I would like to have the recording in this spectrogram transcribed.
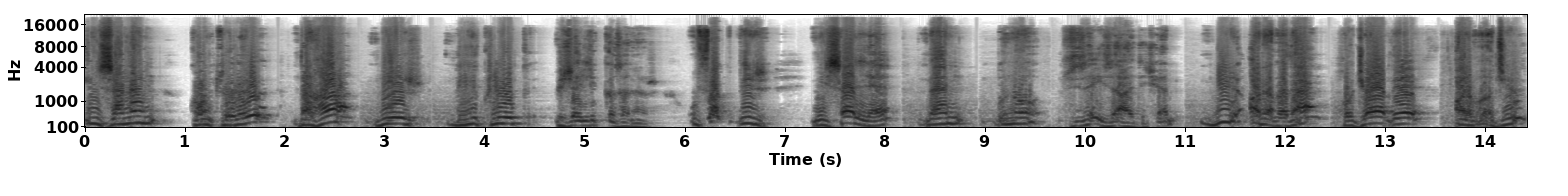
insanın kontrolü daha bir büyüklük, güzellik kazanır. Ufak bir misalle ben bunu size izah edeceğim. Bir arabada hoca ve arabacı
